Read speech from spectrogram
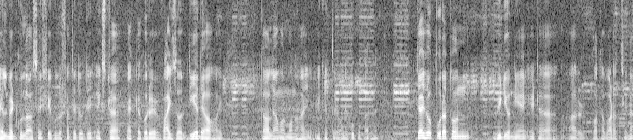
হেলমেটগুলো আছে, সেগুলোর সাথে যদি এক্সট্রা একটা করে ভাইজর দিয়ে দেওয়া হয়, তাহলে আমার মনে হয় এক্ষেত্রে অনেক উপকার হয়। যাই হোক, পুরাতন ভিডিও নিয়ে এটা আর কথা বাড়াচ্ছি না।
